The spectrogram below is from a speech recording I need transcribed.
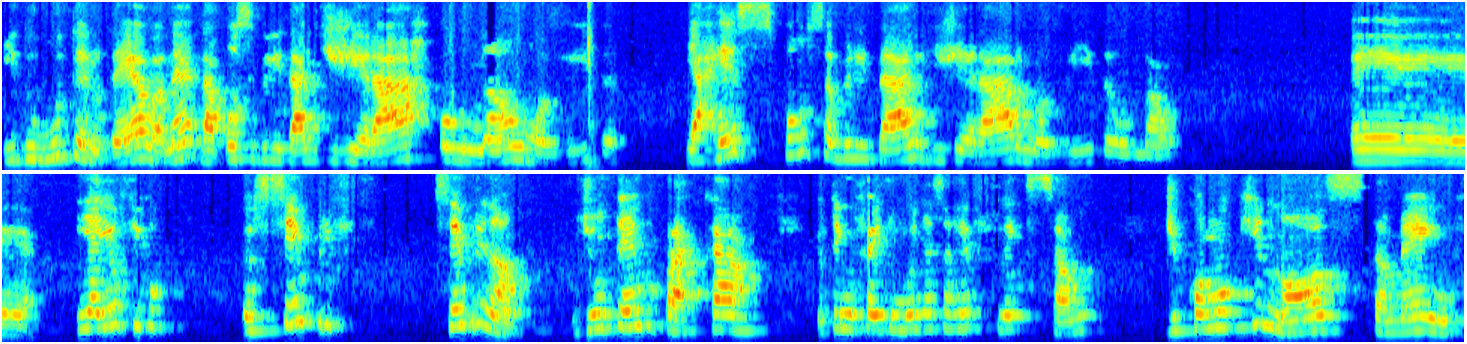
e do útero dela, né? Da possibilidade de gerar ou não uma vida e a responsabilidade de gerar uma vida ou não. É, e aí eu fico, eu sempre, sempre não, de um tempo para cá, eu tenho feito muito essa reflexão de como que nós também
